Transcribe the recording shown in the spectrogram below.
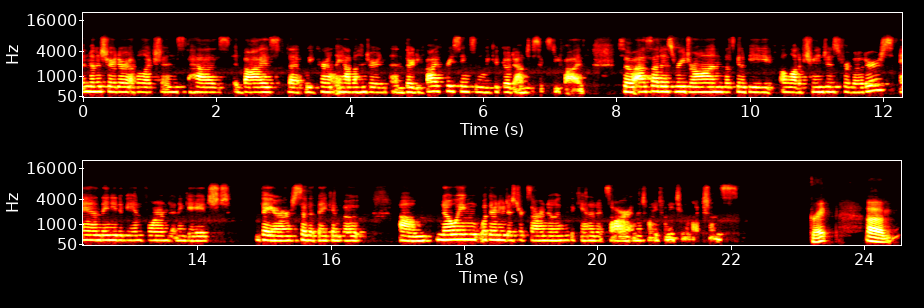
Administrator of Elections has advised that we currently have 135 precincts and we could go down to 65. So as that is redrawn, that's going to be a lot of changes for voters and they need to be informed and engaged there so that they can vote um, knowing what their new districts are, knowing who the candidates are in the 2022 elections. Great. Um,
